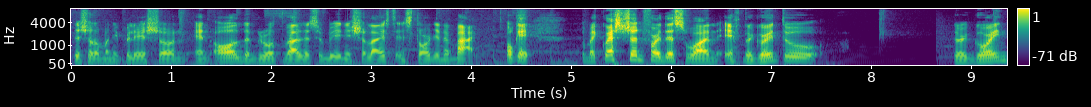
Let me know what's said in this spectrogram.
additional manipulation, and all the growth values will be initialized and stored in a bag. Okay, so my question for this one, if they're going to they're going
